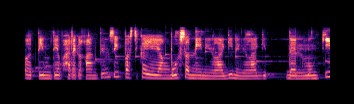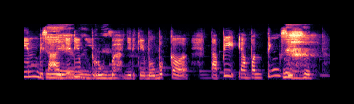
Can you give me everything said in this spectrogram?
eh, tim tiap hari ke kantin sih pasti kayak yang bosan ini lagi ini lagi dan mungkin bisa Iya, aja dia bener. berubah jadi kayak bawa bekal. Tapi yang penting sih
